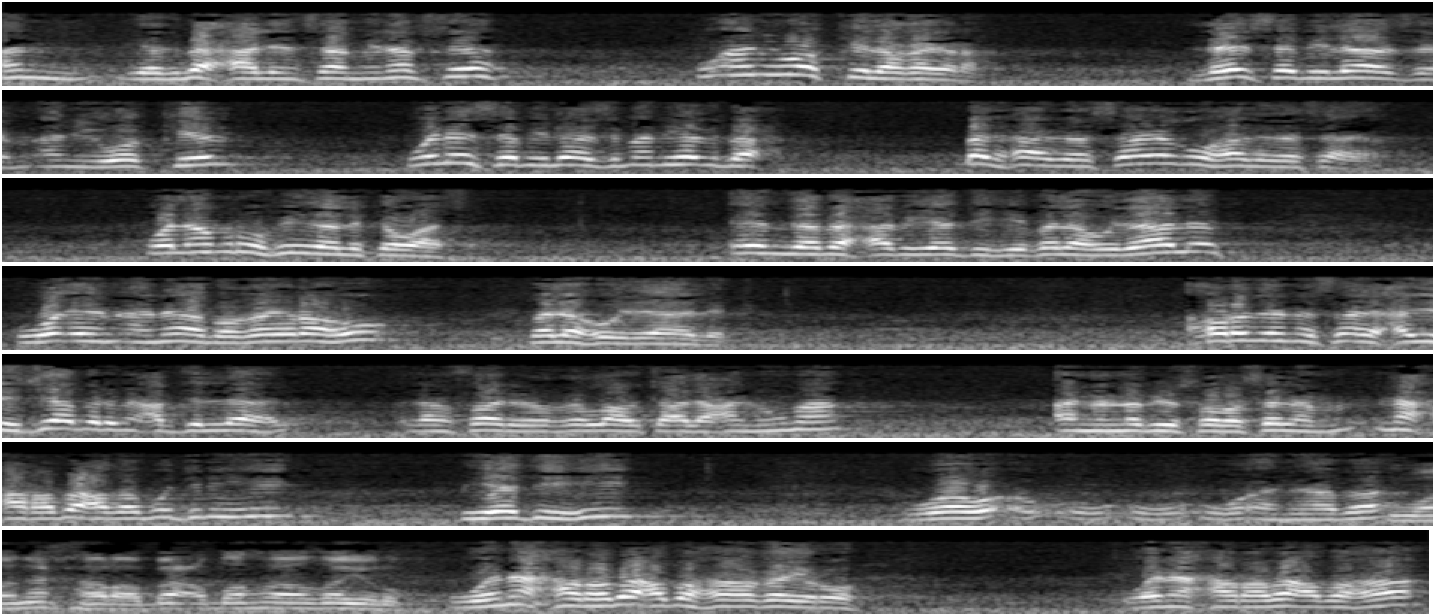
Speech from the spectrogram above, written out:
أن يذبحها الإنسان بنفسه وأن يوكل غيره. ليس بلازم أن يوكل وليس بلازم أن يذبح بل هذا سائغ وهذا سائغ والأمر في ذلك واسع. إن ذبح بيده فله ذلك وإن أناب غيره فله ذلك. أورد النسائي حديث جابر بن عبد الله الأنصاري رضي الله تعالى عنهما أن النبي صلى الله عليه وسلم نحر بعض بدنه بيده و... وأناب. ونحر بعضها غيره. ونحر بعضها غيره. ونحر بعضها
